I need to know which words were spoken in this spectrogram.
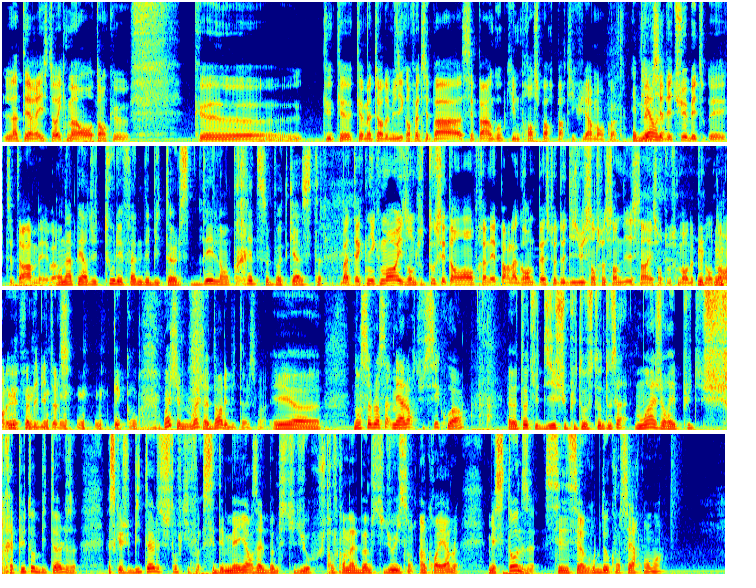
l'intérêt historique, mais en tant que que que- que- qu'amateur de musique, en fait, c'est pas c'est pas un groupe qui me transporte particulièrement, quoi. Eh bien, Même s'il y a- des tubes et, tout- et etc. Mais voilà. On a perdu tous les fans des Beatles dès l'entrée de ce podcast. Bah techniquement, ils ont tous été entraînés par la grande peste de 1870. Hein, ils sont tous morts depuis longtemps, les fans des Beatles. T'es con. Moi, moi, j'adore les Beatles. Moi. Et euh, non seulement ça, mais alors, tu sais quoi? Euh, Toi, tu te dis, je suis plutôt Stone, tout ça. Moi, j'aurais pu, je serais plutôt Beatles parce que Beatles, je trouve qu'il faut, c'est des meilleurs albums studio. Je trouve qu'en album studio, ils sont incroyables. Mais Stones, c'est c'est un groupe de concert pour moi.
